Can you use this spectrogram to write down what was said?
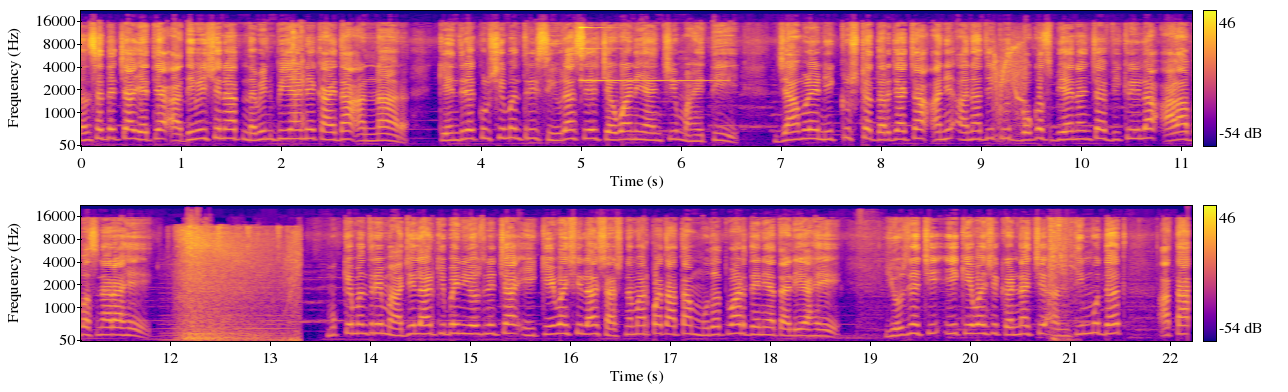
संसदेच्या येत्या अधिवेशनात नवीन बियाणे कायदा आणणार. केंद्रीय कृषी मंत्री शिवराजसिंह चौहान यांची माहिती. ज्यामुळे निकृष्ट दर्जाच्या आणि अनधिकृत बोगस बियाण्यांच्या विक्रीला आळा बसणार आहे. मुख्यमंत्री माझी लाडकी बहीण योजनेच्या ई केवायसीला शासनामार्फत आता मुदतवाढ देण्यात आली आहे. योजनेची ई केवायसी करण्याची अंतिम मुदत आता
